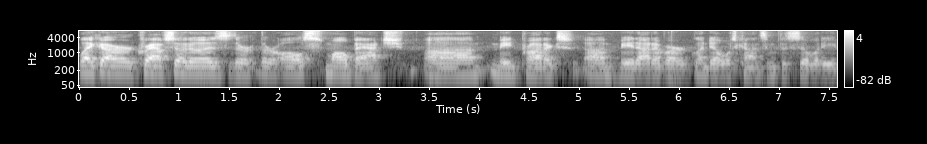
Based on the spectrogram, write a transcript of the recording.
like our craft sodas, they're, they're all small batch uh, made products uh, made out of our Glendale, Wisconsin facility.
